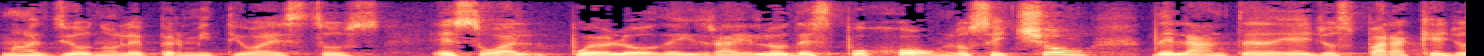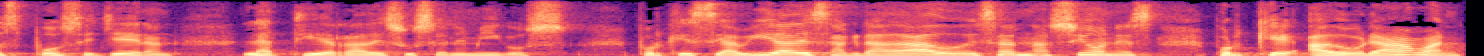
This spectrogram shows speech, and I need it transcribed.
Mas Dios no le permitió a estos eso al pueblo de Israel. Los despojó, los echó delante de ellos para que ellos poseyeran la tierra de sus enemigos, porque se había desagradado de esas naciones, porque adoraban,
